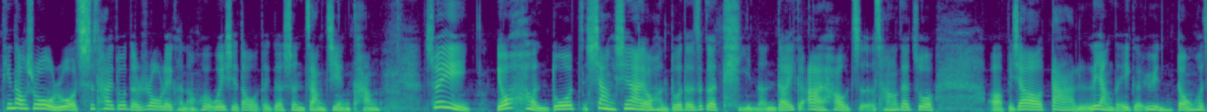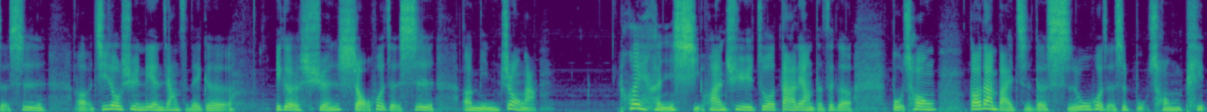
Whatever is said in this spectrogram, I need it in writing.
听到说我如果吃太多的肉类，可能会威胁到我的一个肾脏健康，所以有很多像现在有很多的这个体能的一个爱好者，常常在做。呃，比较大量的一个运动，或者是呃肌肉训练这样子的一个一个选手，或者是呃民众啊，会很喜欢去做大量的这个补充高蛋白质的食物或者是补充品。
